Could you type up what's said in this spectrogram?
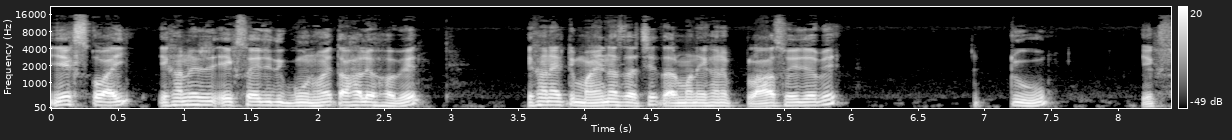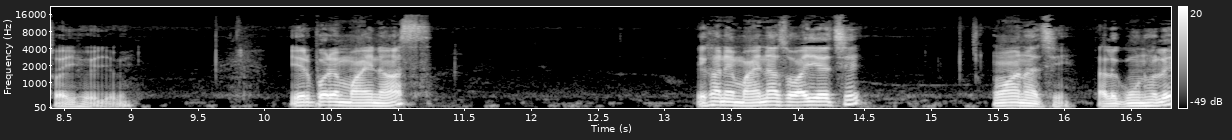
x y এখানে এক্স ওয়াই যদি গুণ হয় তাহলে হবে, এখানে একটি মাইনাস আছে, তার মানে এখানে প্লাস হয়ে যাবে টু এক্স ওয়াই হয়ে যাবে। এরপরে মাইনাস, এখানে মাইনাস ওয়াই আছে, ওয়ান আছে, তাহলে গুণ হলে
